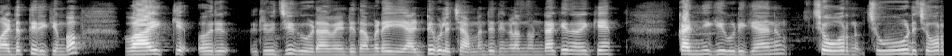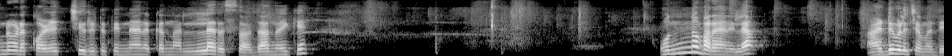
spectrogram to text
മടുത്തിരിക്കുമ്പം വായിക്ക് ഒരു രുചി കൂടാൻ വേണ്ടി നമ്മുടെ ഈ അടിപൊളി ചമ്മന്തി നിങ്ങളൊന്ന് ഉണ്ടാക്കി നോക്കിയേ. കഞ്ഞിക്ക് കുടിക്കാനും ചോറിനും ചൂട് ചോറിന്റെ കൂടെ കുഴച്ചുരുട്ടി തിന്നാനൊക്കെ നല്ല രസമാണ് അതാ നോക്കിയേ. ഒന്നും പറയാനില്ല. അടിപൊളി ചമ്മന്തി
